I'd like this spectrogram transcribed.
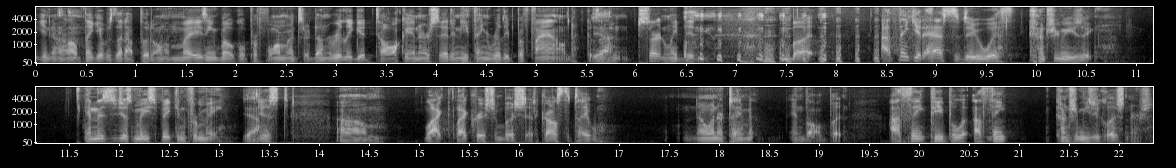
you know, I don't think it was that I put on amazing vocal performance or done really good talking or said anything really profound because Yeah. I certainly didn't. but I think it has to do with country music. And this is just me speaking for me. Yeah. Just, um, like like Christian Bush said, across the table, no entertainment involved. But I think people, I think country music listeners,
